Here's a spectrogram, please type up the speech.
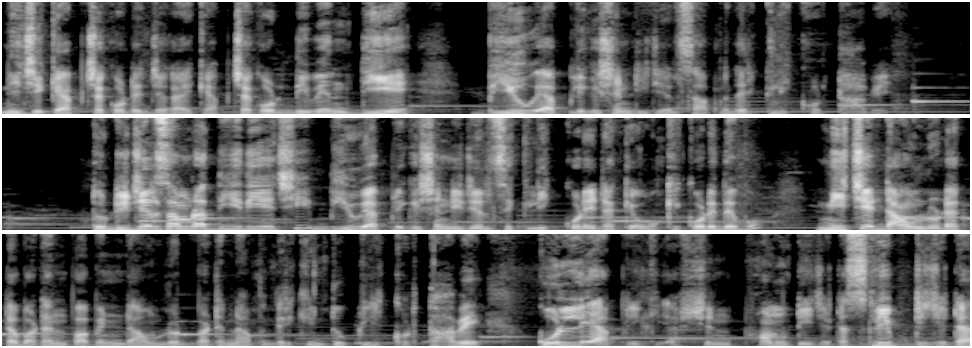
নিচে ক্যাপচা কোডের জায়গায় ক্যাপচা কোড দিবেন, দিয়ে ভিউ অ্যাপ্লিকেশন ডিটেলস আপনাদের ক্লিক করতে হবে। তো ডিটেলস আমরা দিয়ে দিয়েছি ভিউ অ্যাপ্লিকেশন ডিটেলসে ক্লিক করে এটাকে ওকে করে দেবো। নিচে ডাউনলোড একটা বাটন পাবেন ডাউনলোড বাটনে আপনাদের কিন্তু ক্লিক করতে হবে। করলে অ্যাপ্লিকেশন ফর্মটি যেটা স্লিপটি যেটা,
